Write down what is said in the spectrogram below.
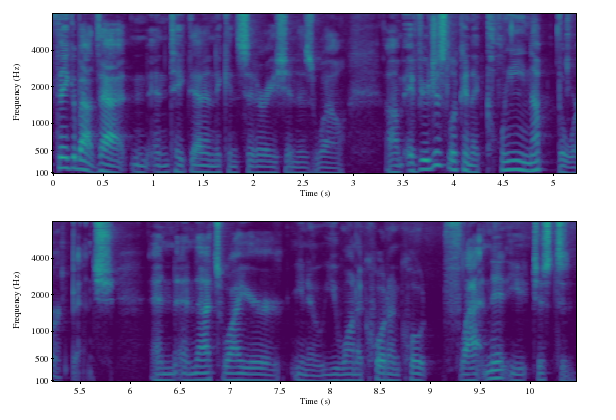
think about that and, and take that into consideration as well. Um, if you're just looking to clean up the workbench, and and that's why you're, you know, you want to quote unquote flatten it, you just to,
